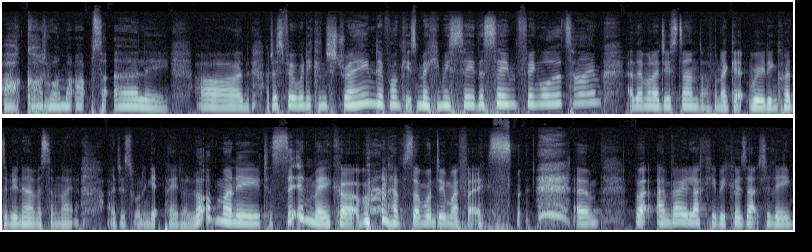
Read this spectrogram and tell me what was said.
oh God, why am I up so early? Oh, and I just feel really constrained. Everyone keeps making me say the same thing all the time. And then when I do stand up and I get really incredibly nervous, I'm like, I just want to get paid a lot of money to sit in makeup and have someone do my face. um, but I'm very lucky because actually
